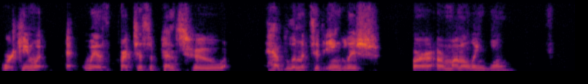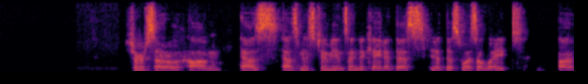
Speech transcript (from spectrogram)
working with, with participants who have limited English or are monolingual? Sure. So um, as as Ms. Toomians indicated, this this was a late, uh,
